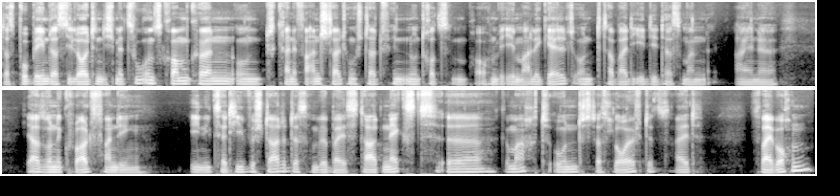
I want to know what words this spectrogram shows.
das Problem, dass die Leute nicht mehr zu uns kommen können und keine Veranstaltungen stattfinden und trotzdem brauchen wir eben alle Geld und da war die Idee, dass man eine, ja, so eine Crowdfunding-Initiative startet. Das haben wir bei Start Next äh, gemacht und das läuft jetzt seit zwei Wochen.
